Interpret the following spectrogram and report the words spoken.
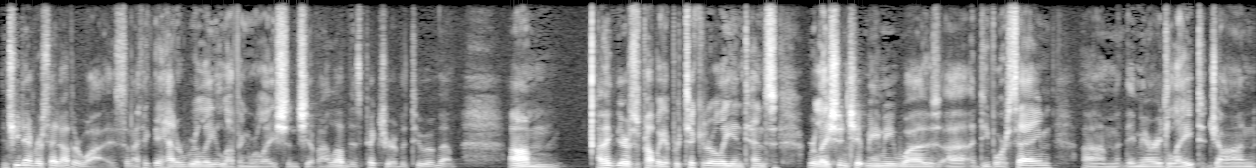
and she never said otherwise. And I think they had a really loving relationship. I love this picture of the two of them. Um, I think theirs was probably a particularly intense relationship. Mamie was uh, a divorcee. Um, they married late. John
